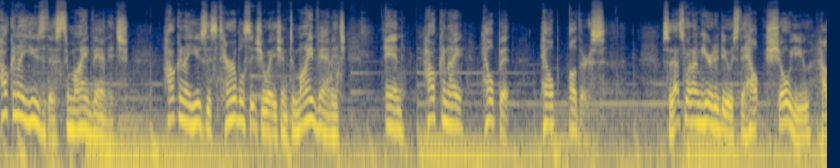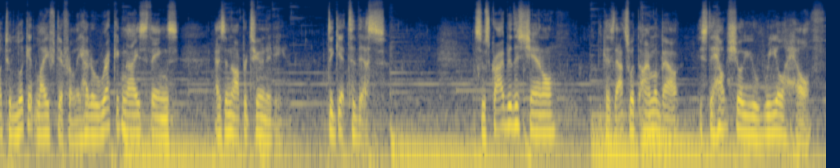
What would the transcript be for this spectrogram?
how can I use this to my advantage? How can I use this terrible situation to my advantage? And how can I help it help others? So that's what I'm here to do is to help show you how to look at life differently, how to recognize things as an opportunity to get to this. Subscribe to this channel because that's what I'm about is to help show you real health.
